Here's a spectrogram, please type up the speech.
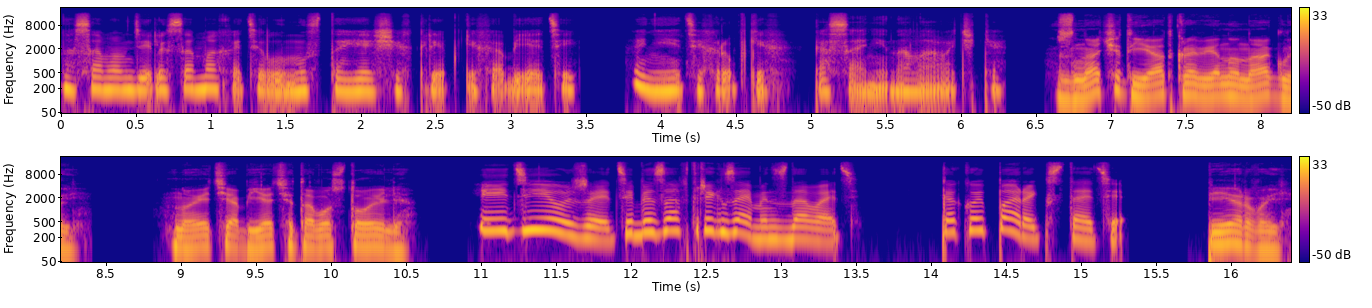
На самом деле сама хотела настоящих крепких объятий, а не этих хрупких касаний на лавочке. Значит, я откровенно наглый. Но эти объятия того стоили. Иди уже, тебе завтра экзамен сдавать. Какой парой, кстати? Первый.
